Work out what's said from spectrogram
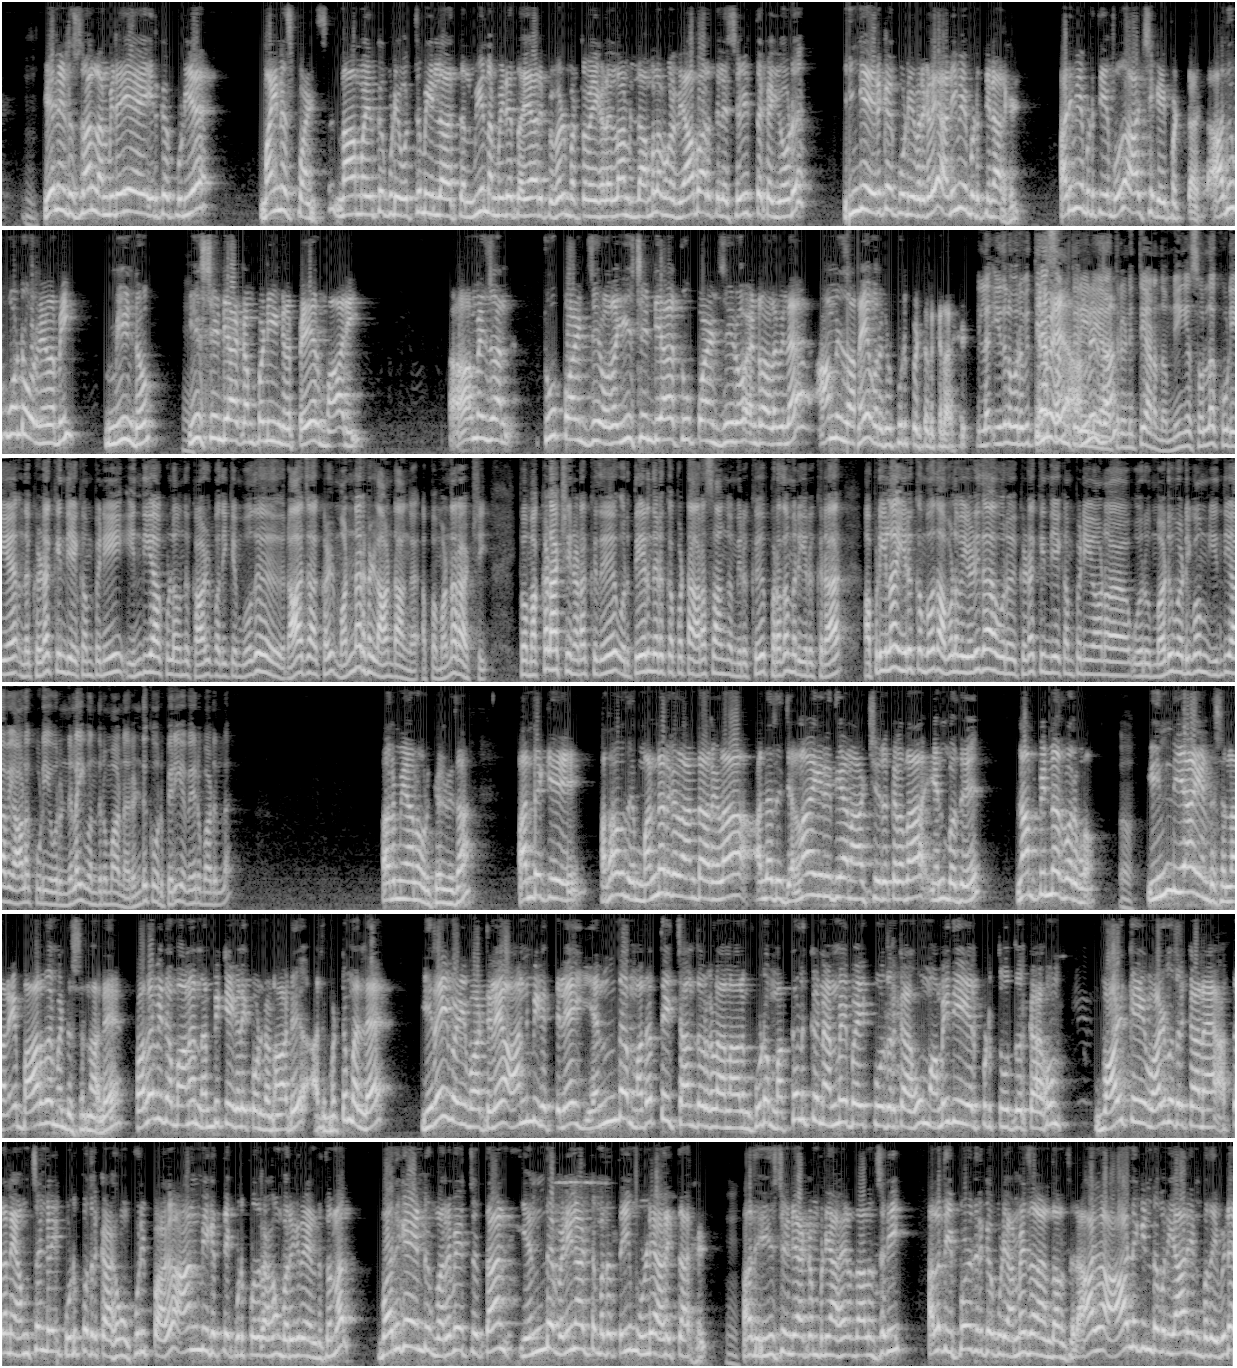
ஏனென்று சொன்னால் நம்மிடையே இருக்கக்கூடிய மைனஸ் பாயிண்ட்ஸ் நாம இருக்கக்கூடிய ஒற்றுமை இல்லாத தன்மையும் நம்மிடையே தயாரிப்புகள் மற்றவைகள் எல்லாம் இல்லாமல் அவங்க வியாபாரத்தில் செழித்த கையோடு இங்கே இருக்கக்கூடியவர்களை அடிமைப்படுத்தினார்கள். அடிமைப்படுத்திய போது ஆட்சி கைப்பற்றார்கள். அது போன்ற ஒரு நிலைமை மீண்டும் ஈஸ்ட் இந்தியா கம்பெனிங்கிற பெயர் மாறி Amazon two point zero east India two point zero என்ற அளவில் அமேசானை அவர்கள் குறிப்பிட்டிருக்கிறார்கள். இல்ல இதுல ஒரு வித்தியாசம் தெரியலையா திரு நித்யானந்தம்? நீங்க சொல்லக்கூடிய அந்த கிழக்கிந்திய கம்பெனி இந்தியாக்குள்ள வந்து கால் பதிக்கும் போது ராஜாக்கள் மன்னர்கள் ஆண்டாங்க. அப்ப மன்னராட்சி. இப்ப மக்களாட்சி நடக்குது ஒரு தேர்ந்தெடுக்கப்பட்ட அரசாங்கம் இருக்கு பிரதமர் இருக்கிறார். அப்படிலாம் இருக்கும்போது அவ்வளவு எளிதா ஒரு கிழக்கிந்திய கம்பெனியோட ஒரு மறுவடிவம் இந்தியாவை ஆளக்கூடிய ஒரு நிலை வந்துருமான ரெண்டுக்கும் ஒரு பெரிய வேறுபாடு இல்ல? அருமையான ஒரு கேள்விதான். அன்றைக்கு அதாவது மன்னர்கள் ஆண்டார்களா அல்லது ஜனநாயக ரீதியான ஆட்சி இருக்கிறதா என்பது நாம் பின்னர் வருவோம். இந்தியா என்று சொன்னாலே பாரதம் என்று சொன்னாலே பலவிதமான நம்பிக்கைகளை கொண்ட நாடு அது மட்டுமல்ல இறை வழிபாட்டிலே ஆன்மீகத்திலே எந்த மதத்தை சார்ந்தவர்களானாலும் கூட மக்களுக்கு நன்மை பயக்குவதற்காகவும் அமைதியை ஏற்படுத்துவதற்காகவும் வாழ்க்கையை வாழ்வதற்கான அத்தனை அம்சங்களை கொடுப்பதற்காகவும் குறிப்பாக ஆன்மீகத்தை கொடுப்பதற்காகவும் வருகிறேன் என்று சொன்னால் வருகை என்று வரவேற்றுத்தான் எந்த வெளிநாட்டு மதத்தையும் உள்ளே அழைத்தார்கள். அது ஈஸ்ட் இந்தியா கம்பெனியாக இருந்தாலும் சரி அல்லது இப்பொழுது இருக்கக்கூடிய அமேசானா இருந்தாலும் சரி ஆக ஆளுகின்றவர் யார் என்பதை விட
